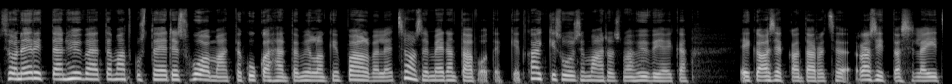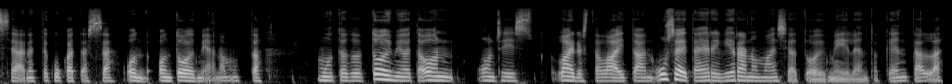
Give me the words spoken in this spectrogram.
se on erittäin hyvä, että matkustaja edes huomaa, että kuka häntä milloinkin palvelee. Että se on se meidän tavoitekin, että kaikki suisi mahdollisimman hyvin eikä, eikä asiakkaan tarvitse rasittaa sillä itseään, että kuka tässä on, on toimijana. Mutta, mutta tuota, toimijoita on, on siis laidasta laitaan. Useita eri viranomaisia toimii lentokentällä.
